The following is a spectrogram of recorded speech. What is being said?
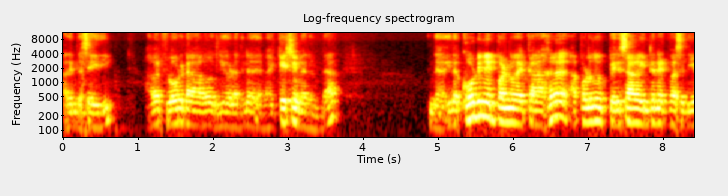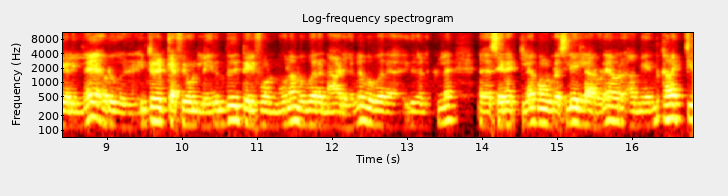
அறிந்த செய்தி அவர் ஃப்ளோரிடாவோ எங்கேயோ இடத்துல வெக்கேஷனில் இருந்தார். இந்த இதை கோஆர்டினேட் பண்ணுவதற்காக அப்பொழுது பெருசாக இன்டர்நெட் வசதிகள் இல்லை. ஒரு இன்டர்நெட் கேஃபே ஒன்றில் இருந்து டெலிஃபோன் மூலம் வெவ்வேறு நாடுகளில் வெவ்வேறு இதுகளுக்குள்ள செனட்டில் காங்கிரஸ்ல எல்லாரோடய அவர் அங்கே இருந்து கலைச்சி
